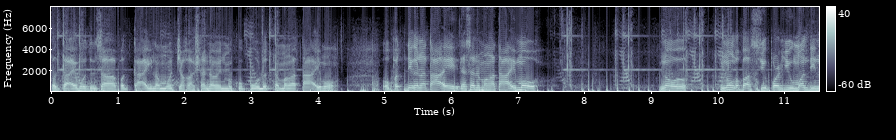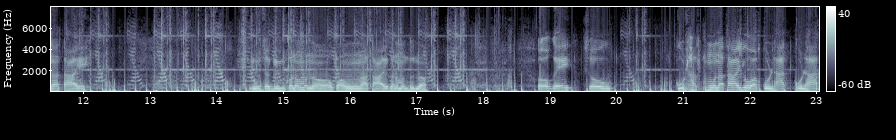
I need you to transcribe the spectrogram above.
pagkain mo dun sa pagkain mo. Tsaka siya na rin magpupulot ng mga tae mo. O, ba't di ka na tae? Nasaan ang mga tae mo? No, anong ka ba? Superhuman, di na tae. Yung sa game ko naman, ah, pang natae ka naman dun, ah. Okay, so, kulhat muna tayo, ah. Kulhat, kulhat.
